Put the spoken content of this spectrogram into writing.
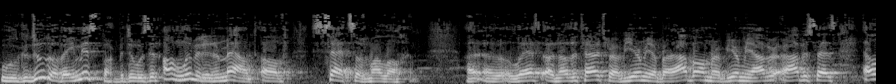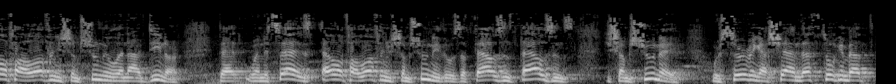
Mispar, but there was an unlimited amount of sets of malachim. Uh, uh, last, another teretz, Rabbi Yirmiyah Bar Abba, Rabbi Yirmiyah Abba says, Elaf halafim yishamshuni lenar dinar. That when it says, Elaf halafim yishamshuni, there was a thousand thousands yishamshune were serving Hashem, that's talking about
